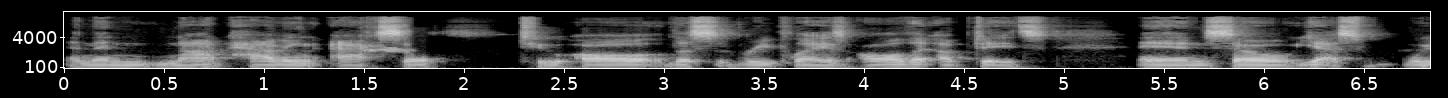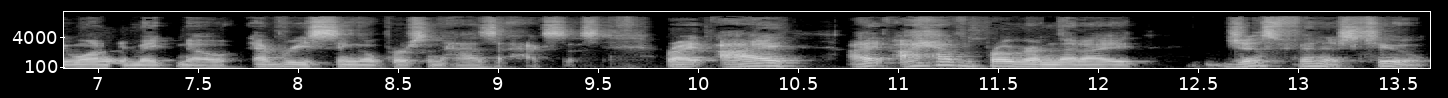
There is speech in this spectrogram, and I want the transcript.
and then not having access to all the replays, all the updates? And so, yes, we wanted to make note. Every single person has access, right? I I, I have a program that I just finished too,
